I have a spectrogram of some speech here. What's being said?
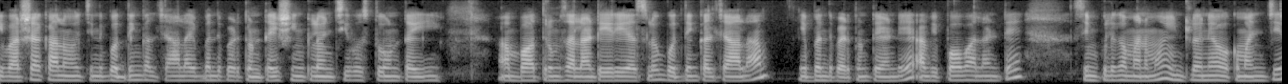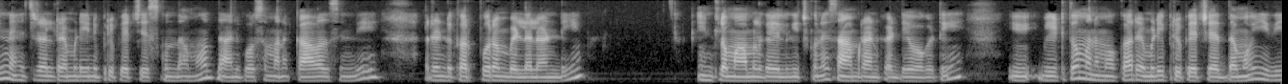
ఈ వర్షాకాలం వచ్చింది బొద్దింకలు చాలా ఇబ్బంది పెడుతుంటాయి షింక్లోంచి వస్తూ ఉంటాయి. బాత్రూమ్స్ అలాంటి ఏరియాస్లో బొద్దింకలు చాలా ఇబ్బంది పెడుతుంటాయండి అవి పోవాలంటే సింపుల్గా మనము ఇంట్లోనే ఒక మంచి నేచురల్ రెమెడీని ప్రిపేర్ చేసుకుందాము. దానికోసం మనకు కావాల్సింది రెండు కర్పూరం బిళ్ళలండి. ఇంట్లో మామూలుగా వెలిగించుకునే సాంబ్రాన్ కడ్డీ ఒకటి. వీటితో మనం ఒక రెమెడీ ప్రిపేర్ చేద్దాము. ఇది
